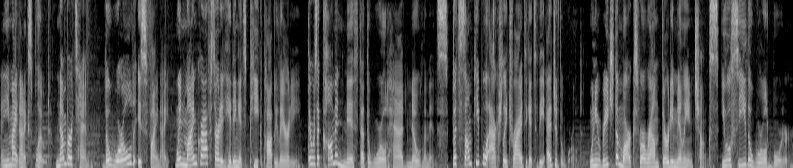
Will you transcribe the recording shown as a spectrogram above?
and he might not explode. Number 10. The world is finite. When Minecraft started hitting its peak popularity, there was a common myth that the world had no limits. But some people actually tried to get to the edge of the world. When you reach the marks for around 30 million chunks, you will see the world border.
